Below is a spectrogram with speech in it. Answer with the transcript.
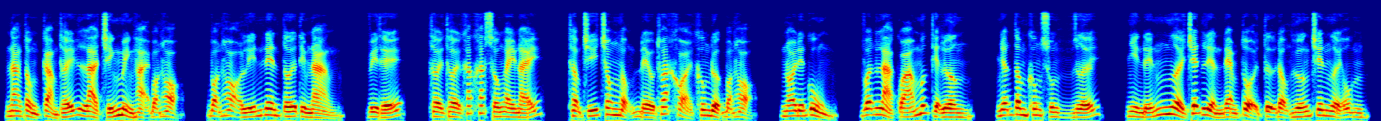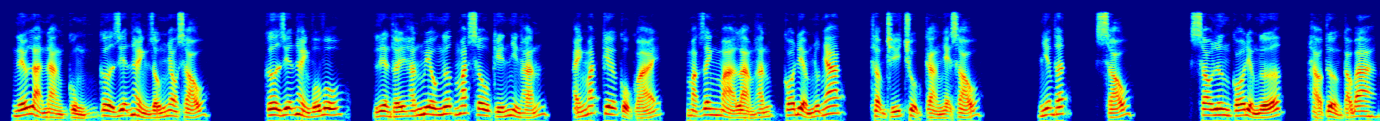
Nàng tổng cảm thấy là chính mình hại bọn họ, bọn họ lín lên tới tìm nàng, vì thế, thời thời khắc khắc sống ngày nấy, thậm chí trong ngộng đều thoát khỏi không được bọn họ, nói đến cùng, vẫn là quá mức thiện lương, nhẫn tâm không xuống dưới, nhìn đến người chết liền đem tội tự động hướng trên người ôm, nếu là nàng cùng cơ diễn hành giống nhau sáu. Cơ diễn hành vỗ vỗ, liền thấy hắn miêu ngước mắt sâu kín nhìn hắn, ánh mắt kia cổ quái, mặc danh mà làm hắn có điểm nhút nhát, thậm chí chụp càng nhẹ sáu. Nhiễm thất, sáu. Sau lưng có điểm ngứa, hảo tưởng cao ba.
